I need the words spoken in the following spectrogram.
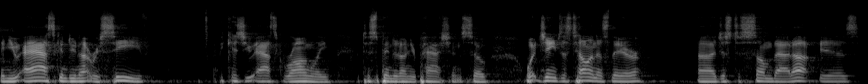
and you ask and do not receive because you ask wrongly to spend it on your passions. So, what James is telling us there, uh, just to sum that up, is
